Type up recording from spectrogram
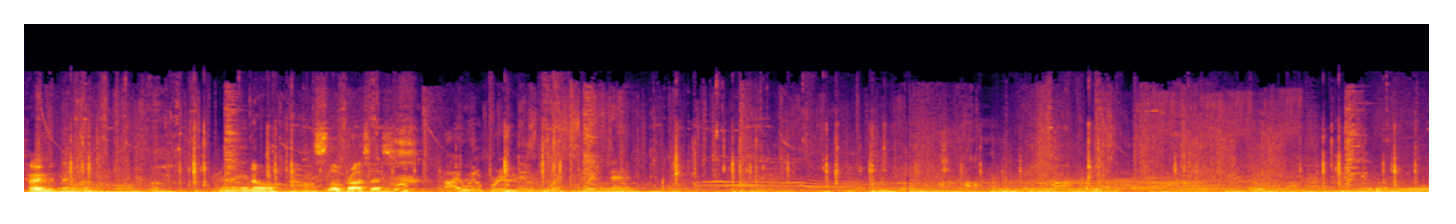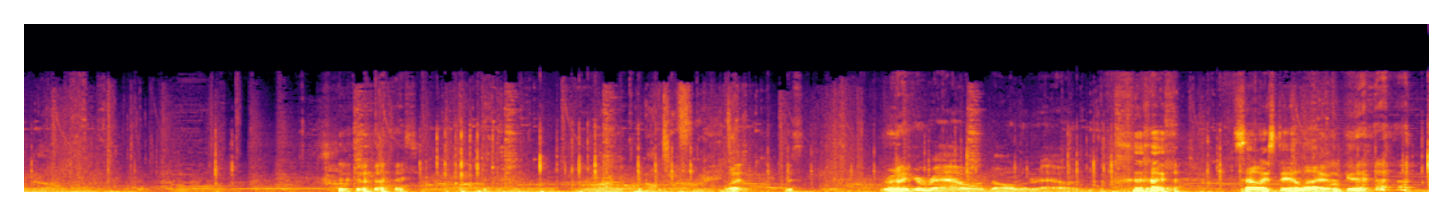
Time with that one. Uh, I know. Slow process. I will bring this to a swift end. What? Just running around, all around. That's how I stay alive, okay?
